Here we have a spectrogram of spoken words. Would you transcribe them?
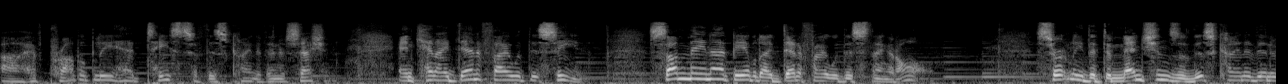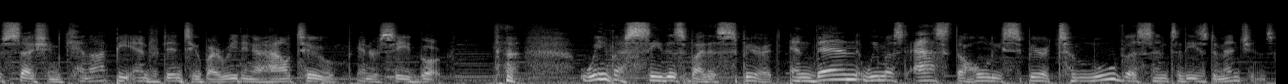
uh, have probably had tastes of this kind of intercession and can identify with this scene. Some may not be able to identify with this thing at all. Certainly, the dimensions of this kind of intercession cannot be entered into by reading a how to intercede book. we must see this by the Spirit, and then we must ask the Holy Spirit to move us into these dimensions.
